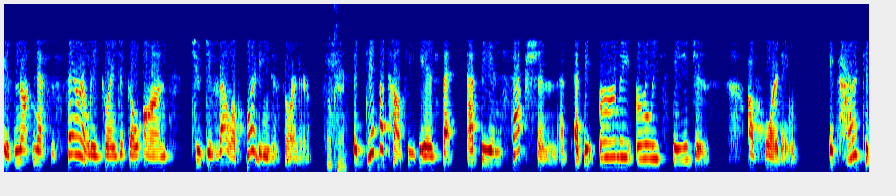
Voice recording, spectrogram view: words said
is not necessarily going to go on to develop hoarding disorder. Okay. The difficulty is that at the inception, at, at the early, early stages of hoarding, it's hard to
